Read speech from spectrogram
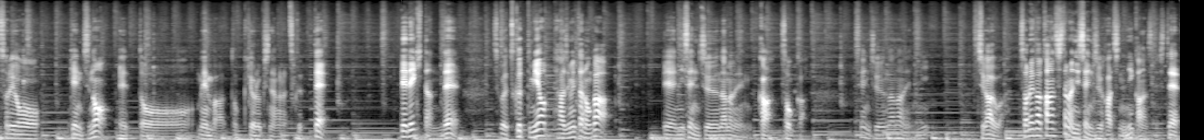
それを現地の、えっと、メンバーと協力しながら作ってでできたんですごい作ってみようって始めたのが、えー2017年か。そっか。2017年に？違うわ。それが完成したのは2018年に完成して。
